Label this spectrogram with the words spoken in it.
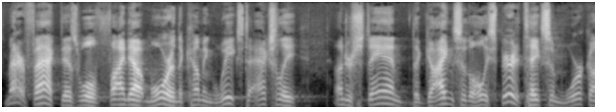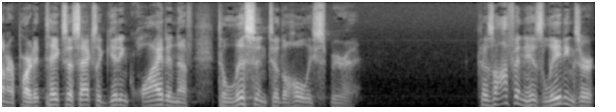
As a matter of fact, as we'll find out more in the coming weeks, to actually understand the guidance of the Holy Spirit, it takes some work on our part. It takes us actually getting quiet enough to listen to the Holy Spirit. Because often his leadings are,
